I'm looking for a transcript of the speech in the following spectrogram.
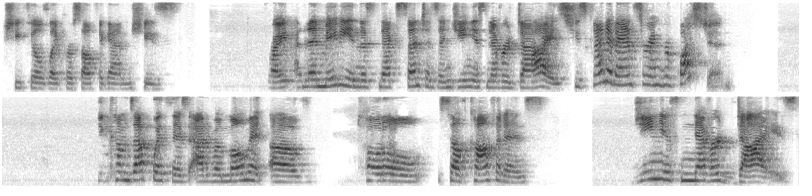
She feels like herself again. She's right. And then maybe in this next sentence, and genius never dies. She's kind of answering her question she comes up with this out of a moment of total self-confidence genius never dies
